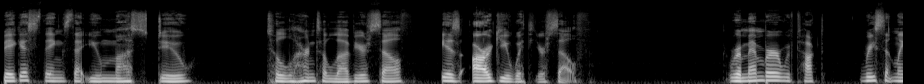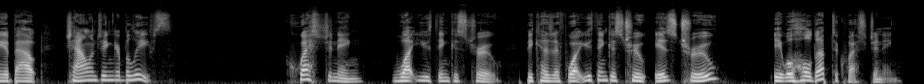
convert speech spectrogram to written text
biggest things that you must do to learn to love yourself is argue with yourself. Remember, we've talked recently about challenging your beliefs, questioning what you think is true. Because if what you think is true is true, it will hold up to questioning,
